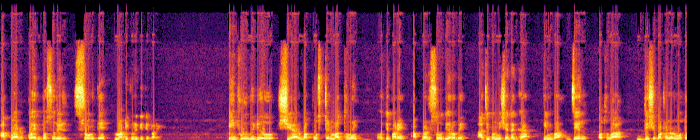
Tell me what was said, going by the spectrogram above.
আপনার কয়েক বছরের শ্রমকে মাটি করে দিতে পারে। এই ভুল ভিডিও, শেয়ার বা পোস্টের মাধ্যমে হতে পারে আপনার সৌদি আরবে আজীবন নিষেধাজ্ঞা কিংবা জেল অথবা দেশে পাঠানোর মতো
